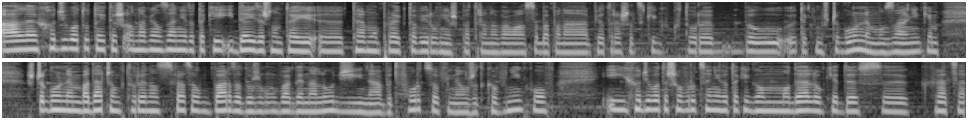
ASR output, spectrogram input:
ale chodziło tutaj też o nawiązanie do takiej idei, zresztą tej, y, temu projektowi również patronowała osoba pana Piotra Szackiego, który był takim szczególnym muzealnikiem, szczególnym badaczem, który no, zwracał bardzo dużą uwagę na ludzi, na wytwórców i na użytkowników i chodziło też o wrócenie do takiego modelu, kiedy skraca,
